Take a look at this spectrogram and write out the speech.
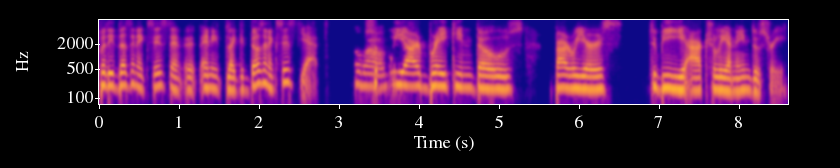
but it doesn't exist and, uh, and it like it doesn't exist yet. Oh, wow. so we are breaking those barriers to be actually an industry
